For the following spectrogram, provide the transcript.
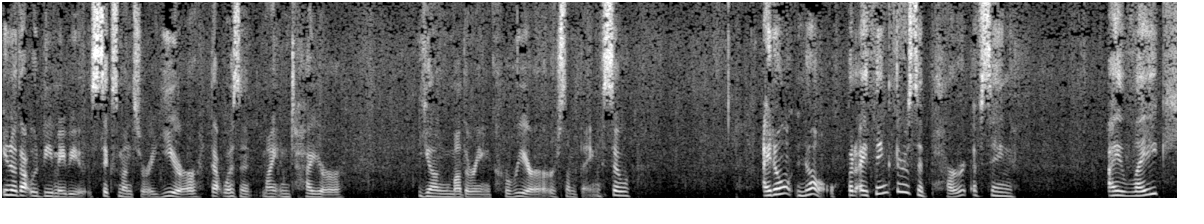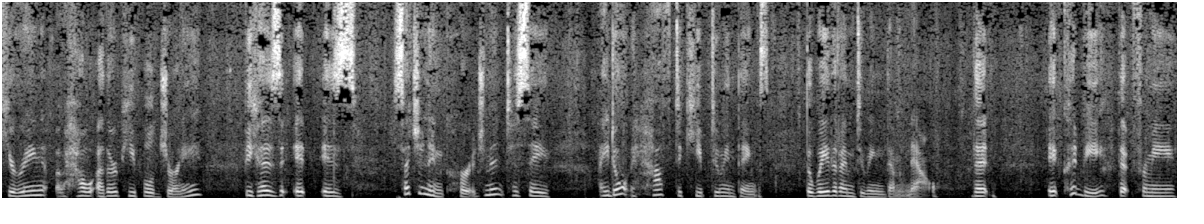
you know, that would be maybe six months or a year. That wasn't my entire young mothering career or something. So I don't know. But I think there's a part of saying, I like hearing how other people journey because it is such an encouragement to say, I don't have to keep doing things the way that I'm doing them now. That it could be that for me,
